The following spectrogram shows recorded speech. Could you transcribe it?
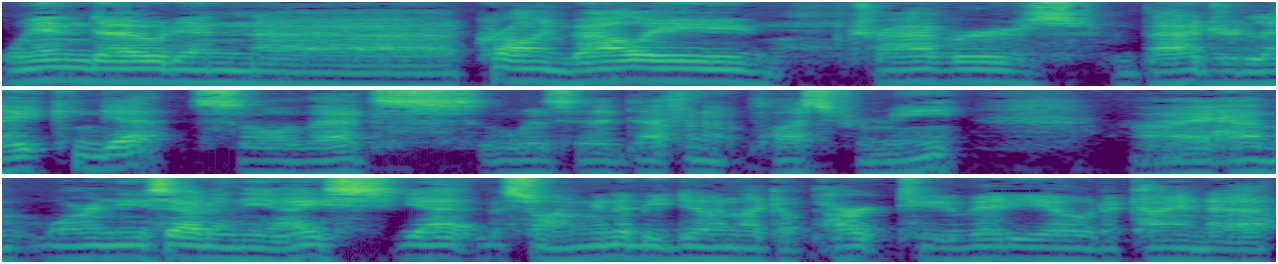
wind out in uh, Crawling Valley, Travers, Badger Lake can get. So that's was a definite plus for me. I haven't worn these out on the ice yet, so I'm going to be doing like a part two video to kind of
